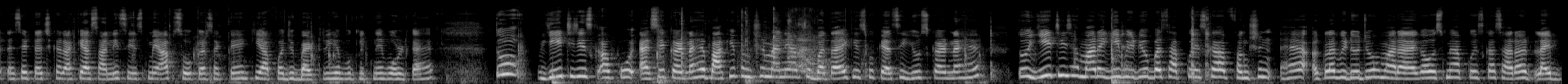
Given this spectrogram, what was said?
ऐसे टच करा के आसानी से इसमें आप शो कर सकते हैं कि आपका जो बैटरी है वो कितने वोल्ट का है। तो ये चीज़ आपको ऐसे करना है। बाकी फ़ंक्शन मैंने आपको बताया कि इसको कैसे यूज़ करना है। तो ये चीज़ हमारा, ये वीडियो बस आपको इसका फ़ंक्शन है। अगला वीडियो जो हमारा आएगा, उसमें आपको इसका सारा लाइव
